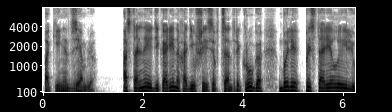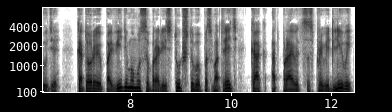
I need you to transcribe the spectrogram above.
покинет землю. Остальные дикари, находившиеся в центре круга, были престарелые люди, которые, по-видимому, собрались тут, чтобы посмотреть, как отправится справедливый,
